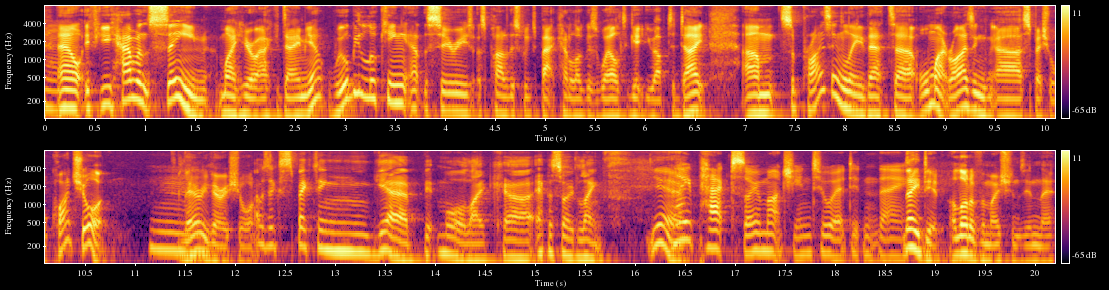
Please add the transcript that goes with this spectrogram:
Now, if you haven't seen My Hero Academia, we'll be looking at the series as part of this week's back catalogue as well to get you up to date. Um, surprisingly, that uh, All Might Rising uh, special, quite short. Very, very short. I was expecting, yeah, a bit more like uh, episode length. yeah. They packed so much into it, didn't they? They did. A lot of emotions in there.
